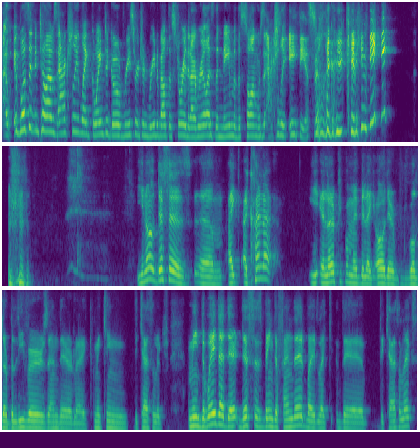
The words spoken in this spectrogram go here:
I, it wasn't until I was actually like going to go research and read about the story that I realized the name of the song was actually Atheist. I'm like, are you kidding me? you know this is um i i kind of a lot of people may be like oh they're well they're believers and they're like making the catholic i mean the way that this is being defended by like the the catholics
